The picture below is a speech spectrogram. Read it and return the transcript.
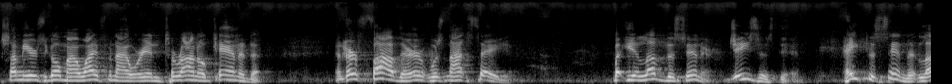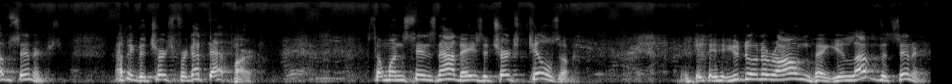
Some years ago, my wife and I were in Toronto, Canada, and her father was not saved. But you love the sinner. Jesus did. Hate the sin that loves sinners. I think the church forgot that part. Someone sins nowadays, the church kills them. You're doing the wrong thing. You love the sinner,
